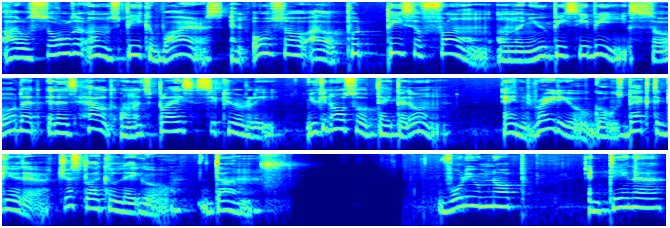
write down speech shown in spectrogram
I will solder on speaker wires and also I'll put piece of foam on a new PCB so that it is held on its place securely. You can also tape it on. And radio goes back together just like a Lego. Done. Volume knob, antenna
